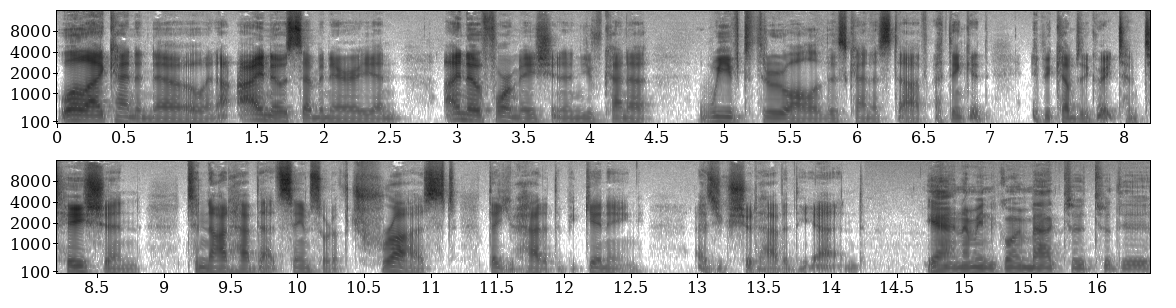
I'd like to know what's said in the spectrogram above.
well, I kind of know, and I know seminary and I know formation, and you've kind of weaved through all of this kind of stuff, I think it, it becomes a great temptation to not have that same sort of trust that you had at the beginning as you should have at the end. Yeah, and I mean, going back to, to the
